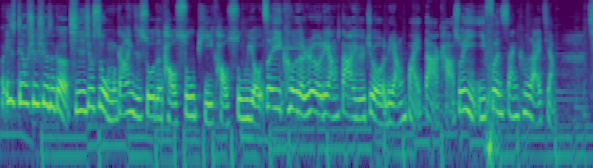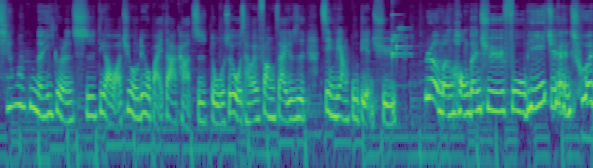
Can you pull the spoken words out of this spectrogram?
会一直掉屑屑，这个其实就是我们刚刚一直说的烤酥皮、烤酥油。这一颗的热量大约就有两百大卡，所以一份三颗来讲，千万不能一个人吃掉啊，就有六百大卡之多，所以我才会放在就是尽量不点区。热门红灯区，腐皮卷、春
